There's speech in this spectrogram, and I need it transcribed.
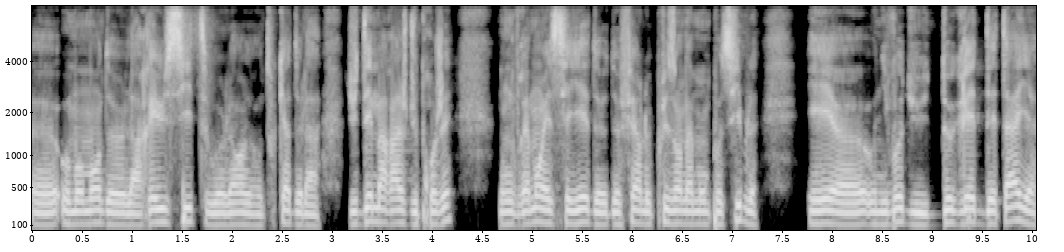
euh, au moment de la réussite ou alors en tout cas de la du démarrage du projet. Donc vraiment essayer de, de faire le plus en amont possible et euh, au niveau du degré de détail,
